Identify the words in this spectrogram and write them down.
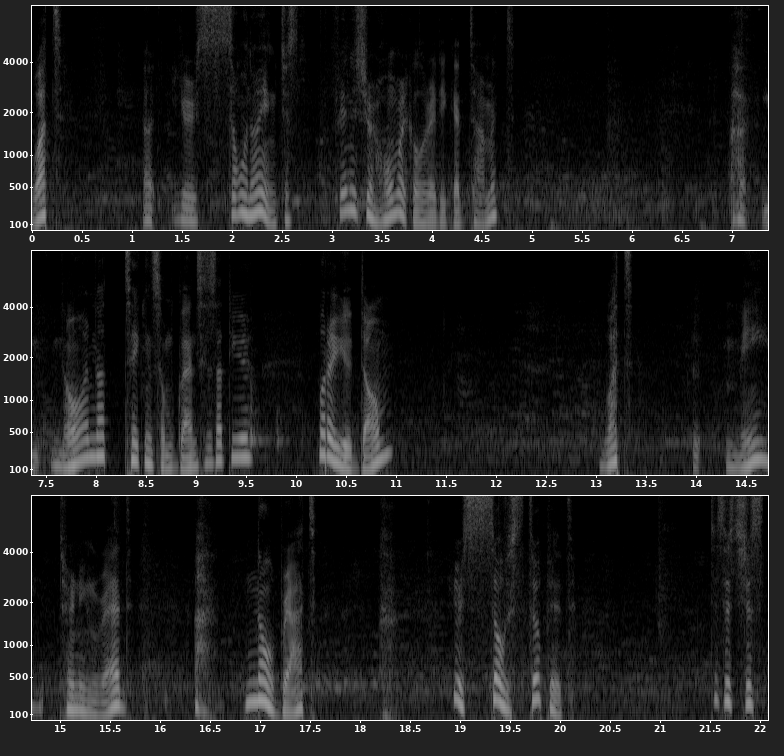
what? Uh, you're so annoying. Just finish your homework already, goddammit. Uh, no, I'm not taking some glances at you. What are you, dumb? What? Uh, me? Turning red? Uh, no, brat. You're so stupid. This is just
